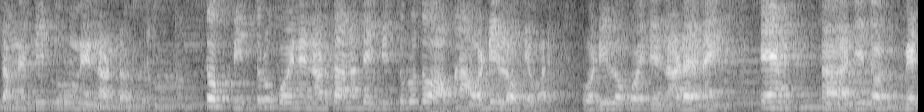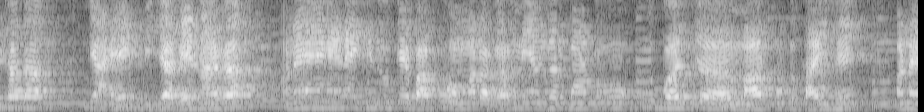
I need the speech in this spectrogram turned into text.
તમને પિતૃને નડતશે. તો પિતૃ કોઈને નડતા નથી. પિતૃ તો આપણા વડીલો કહેવાય. વડીલો કોઈને નડે નહીં. એમ હજી તો બેઠા હતા ત્યાં એક બીજા બેન આવ્યા અને એને કીધું કે, બાપુ, અમારા ઘરની અંદર પણ ખૂબ જ મારકૂટ થાય છે અને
